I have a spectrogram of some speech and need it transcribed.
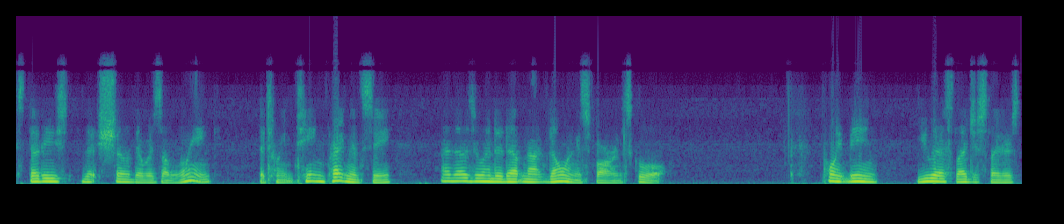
studies that showed there was a link between teen pregnancy and those who ended up not going as far in school. Point being, U.S. legislators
